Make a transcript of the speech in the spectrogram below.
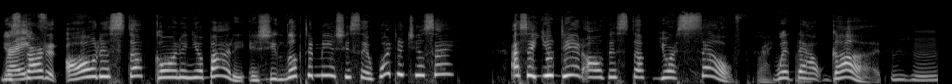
You Right. started all this stuff going in your body. And she looked at me and she said, What did you say? I said, You did all this stuff yourself Right, without God. Mm-hmm.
